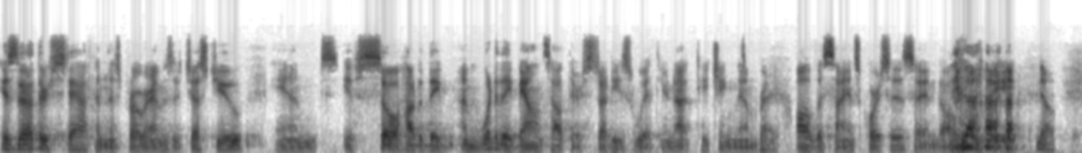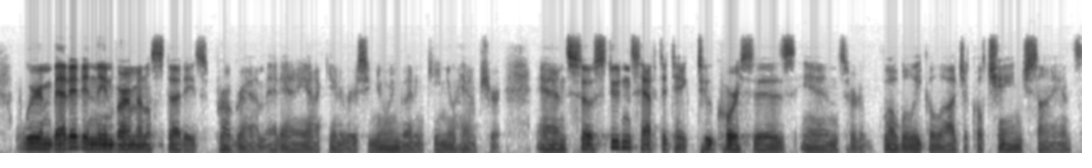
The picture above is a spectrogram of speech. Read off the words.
Is there other staff in this program? Is it just you? And if so, how do they? I mean, what do they balance out their studies with? You're not teaching them right. all the science courses and all the. no, we're embedded in the environmental studies program at Antioch University, New England, in Keene, New Hampshire, and so students have to take two courses in sort of global ecological change science.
